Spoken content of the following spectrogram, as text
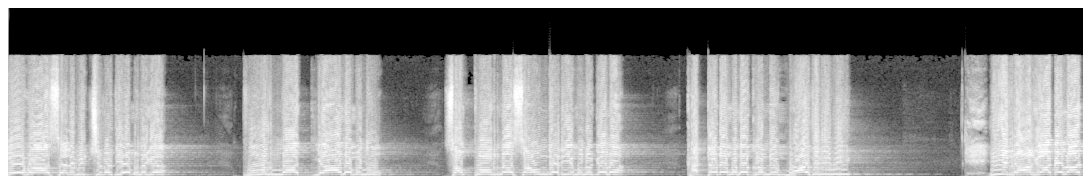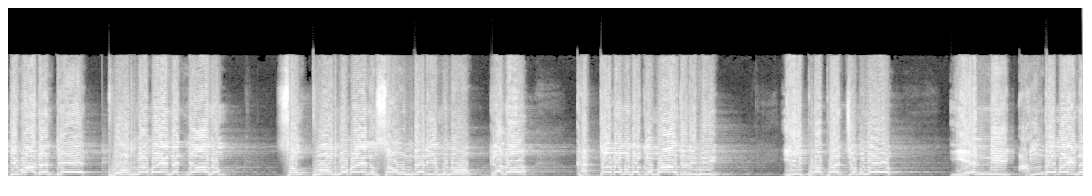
గోవా సెలవిచ్చినది ఏమనగా పూర్ణ జ్ఞానమును సంపూర్ణ సౌందర్యమును గల కట్టడమునకు నువ్వు మాదిరివి. ఈ రాగాబు ఎలాంటి వాడంటే పూర్ణమైన జ్ఞానం సంపూర్ణమైన సౌందర్యమును గల కట్టడమునకు మాదిరివి. ఈ ప్రపంచంలో ఎన్ని అందమైన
